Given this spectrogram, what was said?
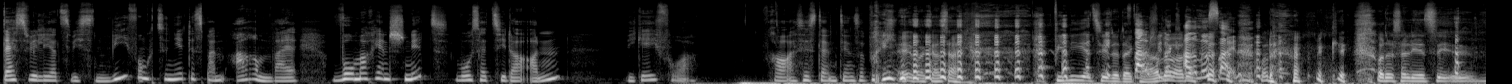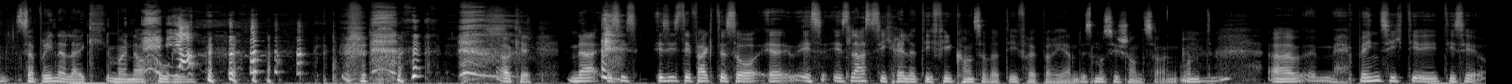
das will ich jetzt wissen. Wie funktioniert das beim Arm? Weil, wo mache ich einen Schnitt? Wo setze ich da an? Wie gehe ich vor? Frau Assistentin Sabrina. Ich wollte gerade sagen, bin ich jetzt wieder der Carlo? wieder Oder, Carlo sein. oder, okay. oder soll ich jetzt äh, Sabrina like mal nachgucken? Ja. Okay. Na, es ist, es ist de facto so, äh, es, es lässt sich relativ viel konservativ reparieren, das muss ich schon sagen. Und äh, wenn sich die, diese,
